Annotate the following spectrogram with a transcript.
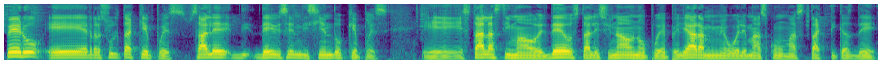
Pero eh, resulta que pues sale Davison diciendo que pues eh, está lastimado el dedo, está lesionado, no puede pelear. A mí me huele más como más tácticas de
